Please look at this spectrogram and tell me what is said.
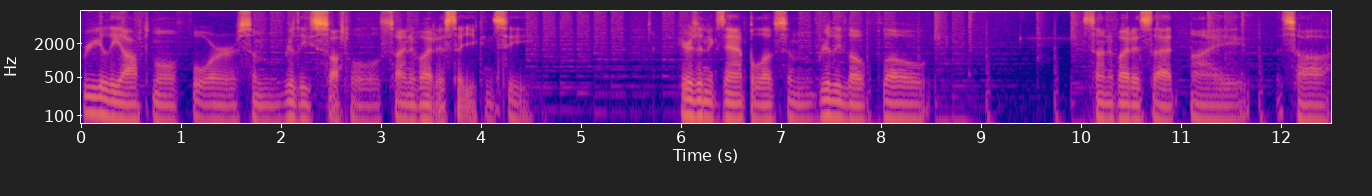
really optimal for some really subtle synovitis that you can see. Here's an example of some really low flow synovitis that I saw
